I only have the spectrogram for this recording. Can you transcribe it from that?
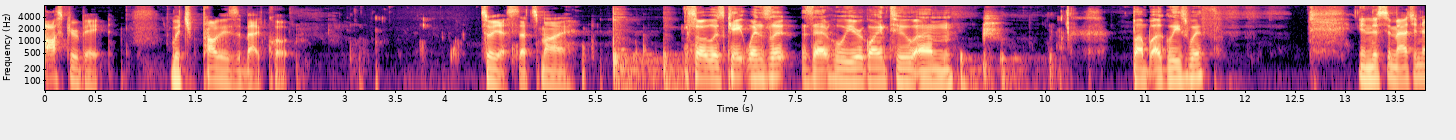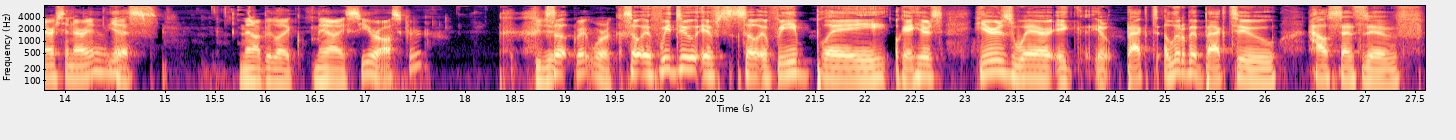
Oscar bait, which probably is a bad quote. So yes, that's my So it was Kate Winslet. Is that who you're going to um, bump uglies with? in this imaginary scenario. Yes, and then I'll be like, "May I see your Oscar?" You did So- great work. So if we do if so if we play okay here's here's where it you know back to, a little bit back to how sensitive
